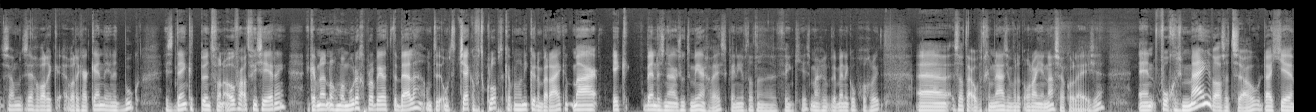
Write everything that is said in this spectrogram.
zou moeten zeggen wat ik, wat ik herkende in het boek, is denk het punt van overadvisering. Ik heb net nog mijn moeder geprobeerd te bellen om te, om te checken of het klopt. Ik heb het nog niet kunnen bereiken. Maar ik ben dus naar Zoetermeer geweest. Ik weet niet of dat een vinkje is, maar daar ben ik opgegroeid. Uh, zat daar op het gymnasium van het Oranje Nassau College. En volgens mij was het zo dat je...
